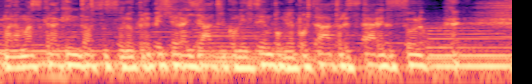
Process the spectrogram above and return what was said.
Ma la maschera che indosso solo per piacere agli altri con il tempo mi ha portato a restare da solo.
